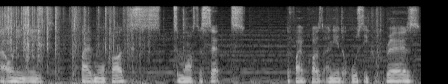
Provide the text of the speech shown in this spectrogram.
I only need five more cards to master sets the five cards I need are all secret rares.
